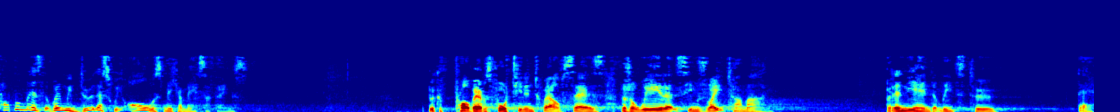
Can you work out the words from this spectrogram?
Problem is that when we do this, we always make a mess of things. Book of Proverbs 14 and 12 says, there's a way that seems right to a man, but in the end it leads to death.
